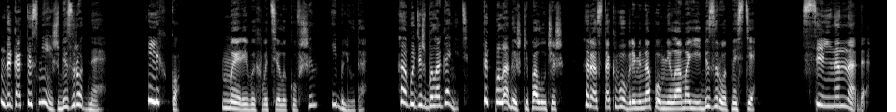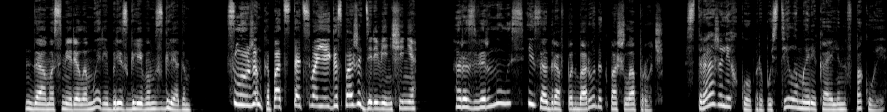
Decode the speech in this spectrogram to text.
«Да как ты смеешь, безродная?» «Легко. Мэри выхватила кувшин и блюдо. «А будешь балаганить, так по лодыжке получишь, раз так вовремя напомнила о моей безродности». «Сильно надо!» Дама смерила Мэри брезгливым взглядом. «Служенка подстать своей госпоже деревенщине!» Развернулась и, задрав подбородок, пошла прочь. Стража легко пропустила Мэри Кайлин в покое.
